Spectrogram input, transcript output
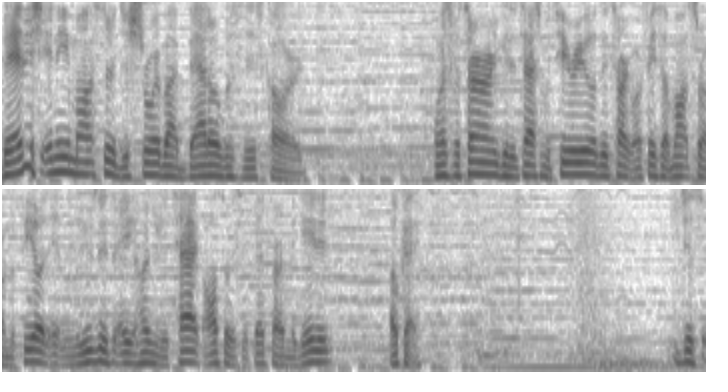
Banish any monster destroyed by battle with this card. Once per turn, you can attach material, then target or face up monster on the field. It loses 800 attack. Also, its effects are negated. Okay. Just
